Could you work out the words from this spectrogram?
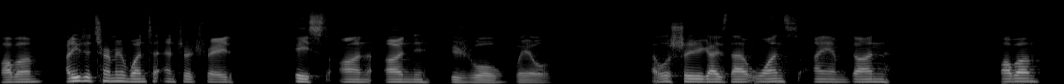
Baba, how do you determine when to enter a trade based on unusual whales? I will show you guys that once I am done. Baba.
